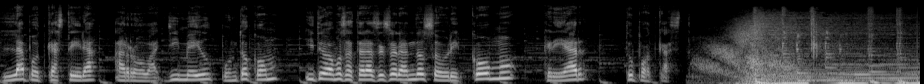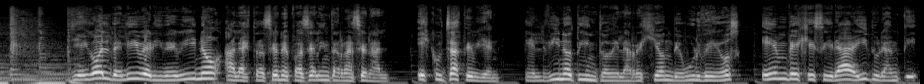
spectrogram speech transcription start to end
lapodcastera.gmail.com y te vamos a estar asesorando sobre cómo crear tu podcast. Llegó el delivery de vino a la Estación Espacial Internacional. Escuchaste bien el vino tinto de la región de Burdeos envejecerá ahí durante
